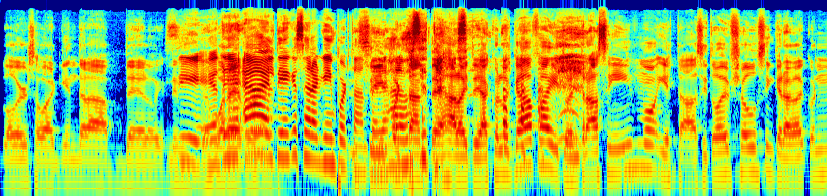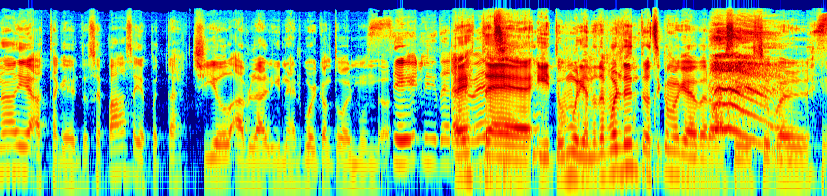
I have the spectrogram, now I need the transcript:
bloggers o alguien de la, de, lo- de, Sí, de whatever. ah, él tiene que ser alguien importante. Sí, déjalo importante, déjalo. Y tú llegas con las gafas y tú entras así mismo y estás así todo el show sin querer hablar con nadie hasta que entonces pasa y después estás chill a hablar y network con todo el mundo. Sí, literalmente. Este, y tú muriéndote por dentro, así como que, pero así, súper. Sí,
